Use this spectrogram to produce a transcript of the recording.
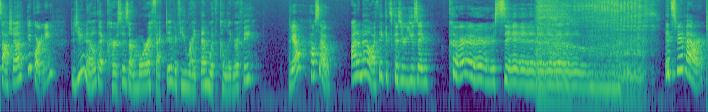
Sasha. Hey, Courtney. Did you know that curses are more effective if you write them with calligraphy? Yeah? How so? I don't know. I think it's because you're using cursive. it's Spoop Hour.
